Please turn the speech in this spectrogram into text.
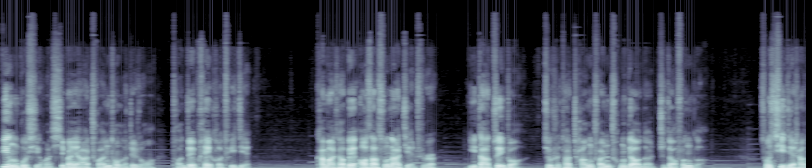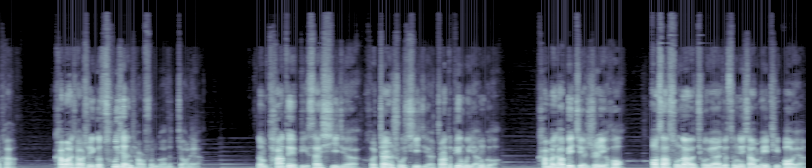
并不喜欢西班牙传统的这种团队配合推进。卡马乔被奥萨苏纳解职，一大罪状就是他长传冲吊的执教风格。从细节上看，卡马乔是一个粗线条风格的教练。那么他对比赛细节和战术细节抓得并不严格。卡马乔被解职以后，奥萨苏纳的球员就曾经向媒体抱怨，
